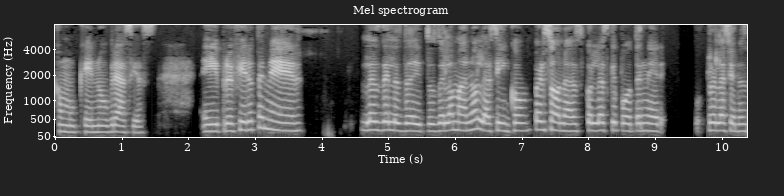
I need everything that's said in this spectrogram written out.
como que no, gracias. Y prefiero tener las de los deditos de la mano, las cinco personas con las que puedo tener relaciones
